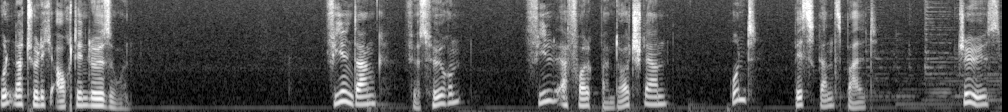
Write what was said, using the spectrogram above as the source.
und natürlich auch den Lösungen. Vielen Dank fürs Hören, viel Erfolg beim Deutschlernen und bis ganz bald. Tschüss.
